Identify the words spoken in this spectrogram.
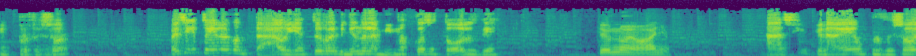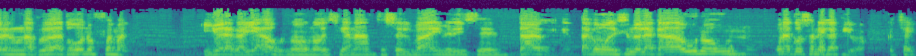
un profesor, parece que esto ya lo he contado y ya estoy repitiendo las mismas cosas todos los días. Tiene un nuevo año. Ah, sí, que una vez un profesor en una prueba todo nos fue mal. Y yo era callado, no, no decía nada. Entonces él va y me dice, está, está como diciéndole a cada uno un- una cosa negativa, ¿cachai?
